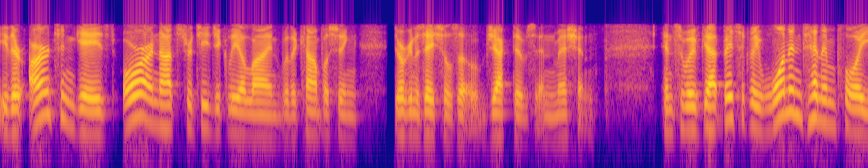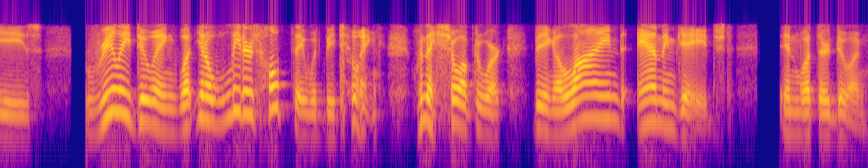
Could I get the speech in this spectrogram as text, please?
either aren't engaged or are not strategically aligned with accomplishing the organization's objectives and mission. And so we've got basically one in 10 employees really doing what you know leaders hope they would be doing when they show up to work, being aligned and engaged in what they're doing.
